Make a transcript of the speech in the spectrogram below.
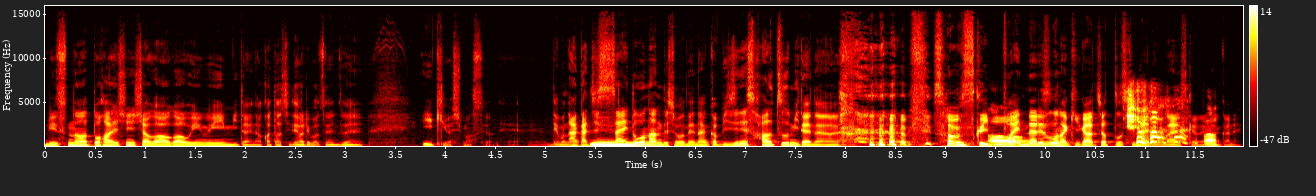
リスナーと配信者側がウィンウィンみたいな形であれば全然いい気がしますよね。でもなんか実際どうなんでしょうね、なんかビジネスハウツーみたいな サブスクいっぱいになりそうな気がちょっとしないでもないですけどねなんかね、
